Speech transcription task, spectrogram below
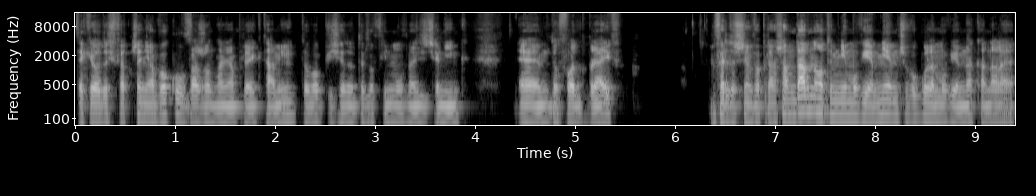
takiego doświadczenia wokół zarządzania projektami, to w opisie do tego filmu znajdziecie link do Fort Brave Serdecznie zapraszam. Dawno o tym nie mówiłem, nie wiem czy w ogóle mówiłem na kanale,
